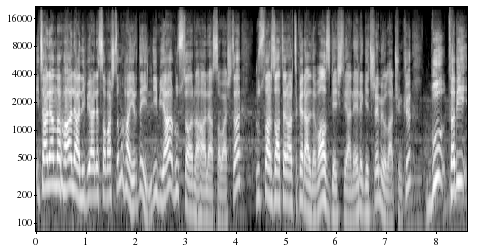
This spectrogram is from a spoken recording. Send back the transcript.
İtalyanlar hala Libya ile savaştı mı? Hayır değil. Libya Ruslarla hala savaşta. Ruslar zaten artık herhalde vazgeçti yani ele geçiremiyorlar çünkü. Bu tabi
